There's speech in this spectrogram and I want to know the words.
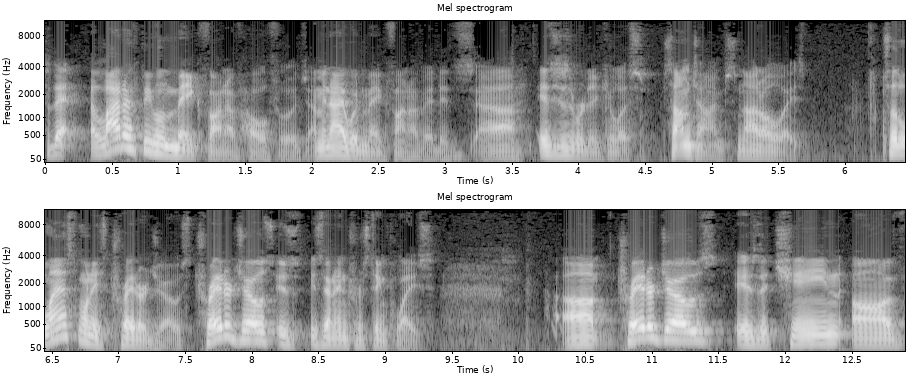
So that a lot of people make fun of Whole Foods. I mean, I would make fun of it. It's uh, it's just ridiculous. Sometimes, not always. So the last one is Trader Joe's. Trader Joe's is, is an interesting place. Uh, Trader Joe's is a chain of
